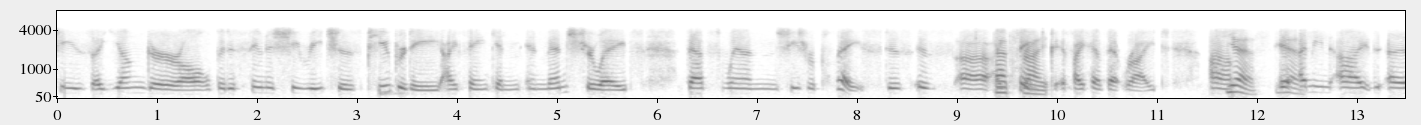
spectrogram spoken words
she's a young girl, but as soon as she reaches puberty, I think, and, and menstruates, that's when she's replaced. Is is uh, That's I think right. if I have that right? Um, yes, it- yes. I mean, uh, uh,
